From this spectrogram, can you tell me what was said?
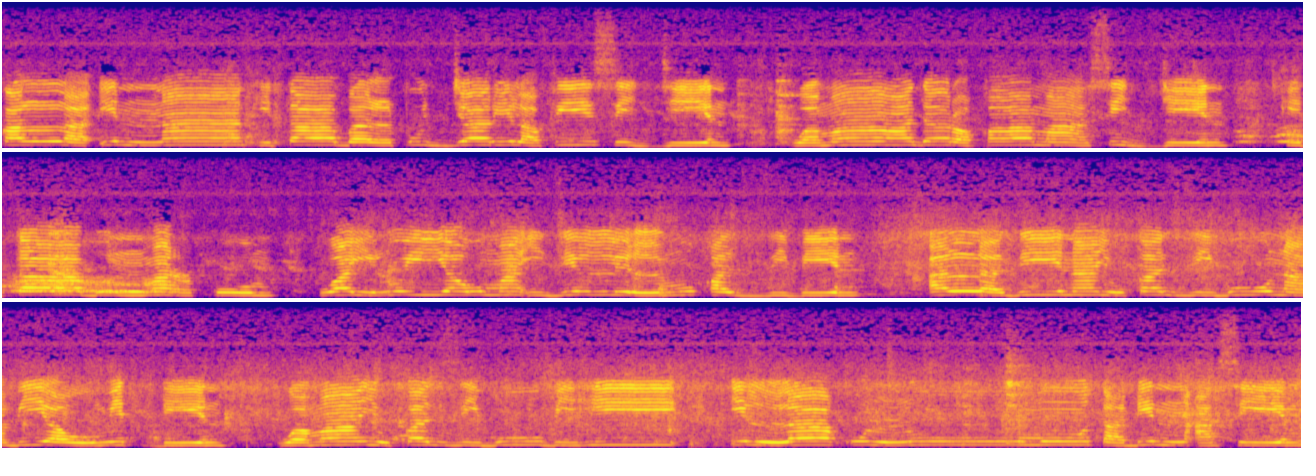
Kalla inna kitabal fujjari lafi sijjin. Wa ma adraka ma sijjin. Kitabun markum. Wailu yauma idzil lil mukazzibin. Alladzina yukazzibuna biyaumiddin wa ma yukazzibu bihi illa kullu mutadin asim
